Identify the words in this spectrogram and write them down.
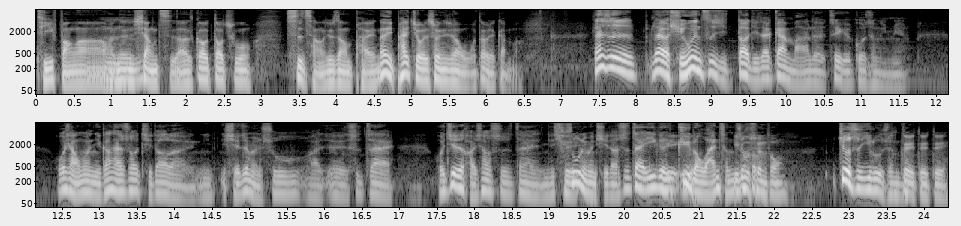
提防啊，嗯反正巷子啊，到到处市场就这样拍。那你拍久的时候，你就想我到底在干嘛？但是在询问自己到底在干嘛的这个过程里面，我想问你，刚才说提到了你你写这本书啊，呃，是在。我记得好像是在你的书里面提到，是在一个剧本完成一之后，路顺风。就是一路顺风，对，对对，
